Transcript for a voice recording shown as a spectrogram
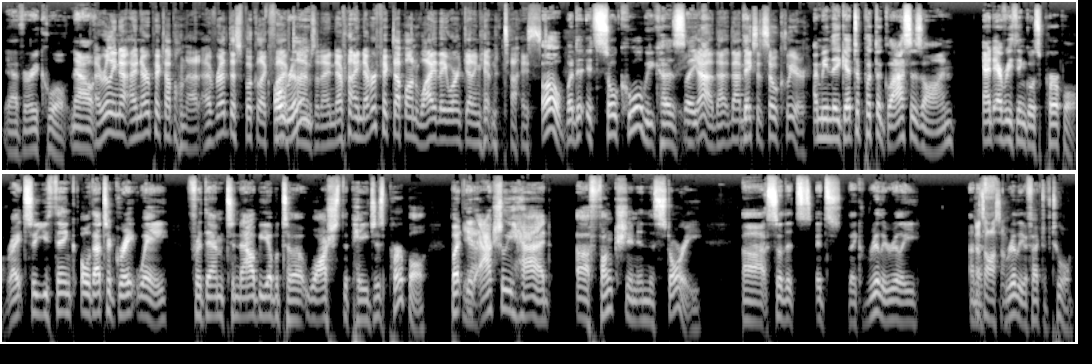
Yeah, very cool. Now I really ne- I never picked up on that. I've read this book like Oh, five really? times, and I never I never picked up on why they weren't getting hypnotized. Oh, but it's so cool because like yeah, that that they- makes it so clear. I mean, they get to put the glasses on and everything goes purple, right? So you think, oh, that's a great way for them to now be able to wash the pages purple. But it actually had a function in the story. Uh, so that's it's like really, really an That's awesome. Really effective tool.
